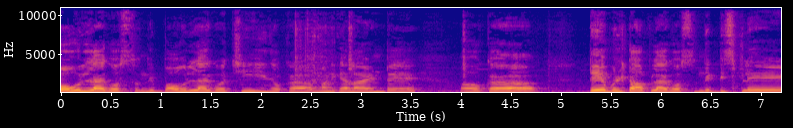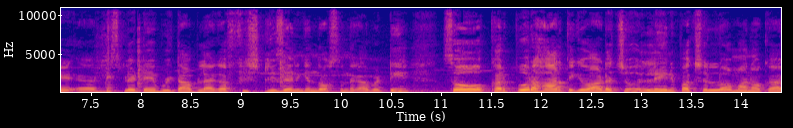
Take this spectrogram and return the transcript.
బౌల్ లాగా వస్తుంది. బౌల్ లాగా వచ్చి ఇది ఒక మనకి ఎలా అంటే ఒక టేబుల్ టాప్ లాగా వస్తుంది. డిస్ప్లే డిస్ప్లే టేబుల్ టాప్ లాగా ఫిష్ డిజైన్ కింద వస్తుంది కాబట్టి. సో కర్పూర హారతికి వాడచ్చు. లేని పక్షుల్లో మన ఒక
